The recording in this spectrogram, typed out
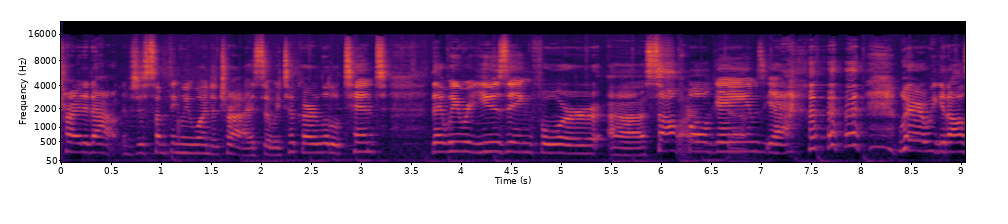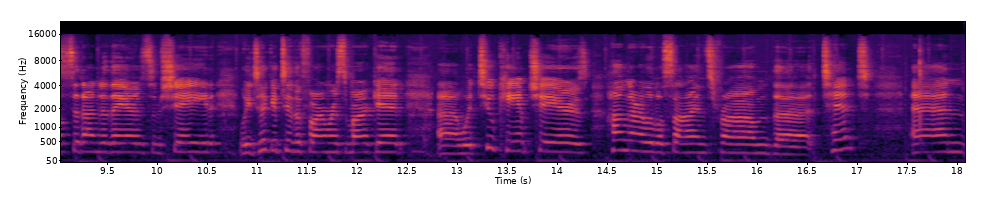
tried it out. It was just something we wanted to try. So we took our little tent that we were using for uh, softball yeah. games, yeah, where we could all sit under there in some shade. We took it to the farmer's market uh, with two camp chairs, hung our little signs from the tent. And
